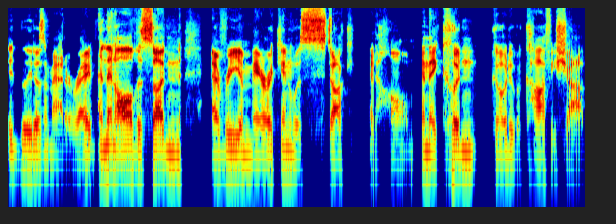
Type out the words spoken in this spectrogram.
it really doesn't matter. Right. And then all of a sudden, every American was stuck at home and they couldn't go to a coffee shop.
